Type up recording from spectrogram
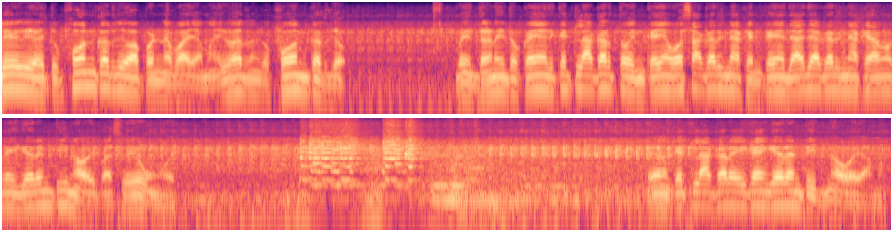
લેવી હોય તો ફોન કરજો આપણને ભાઈ આમાં એ ફોન કરજો. ભાઈ, ધણી તો કયા કેટલા કરતો હોય ને કયા ઓછા કરી નાખે ને કયા જાજા કરી નાખે, આમાં કંઈ ગેરંટી ન હોય પાછું, એવું હોય. કેટલા કરે એ કાંઈ ગેરંટી જ ન હોય આમાં.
